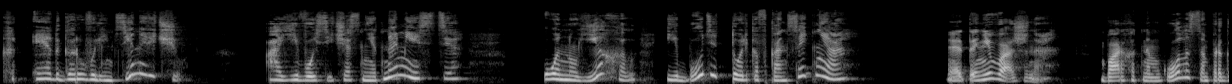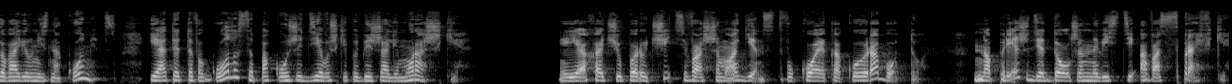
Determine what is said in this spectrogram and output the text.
«К Эдгару Валентиновичу? А его сейчас нет на месте. Он уехал и будет только в конце дня». «Это не важно», – бархатным голосом проговорил незнакомец, и от этого голоса по коже девушки побежали мурашки. «Я хочу поручить вашему агентству кое-какую работу, но прежде должен навести о вас справки».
